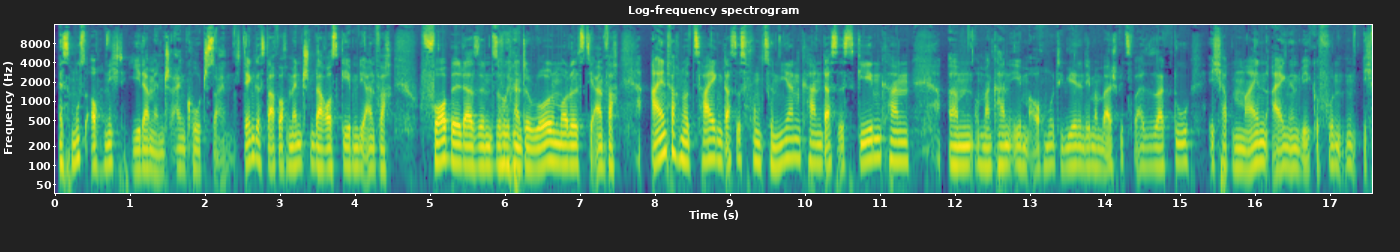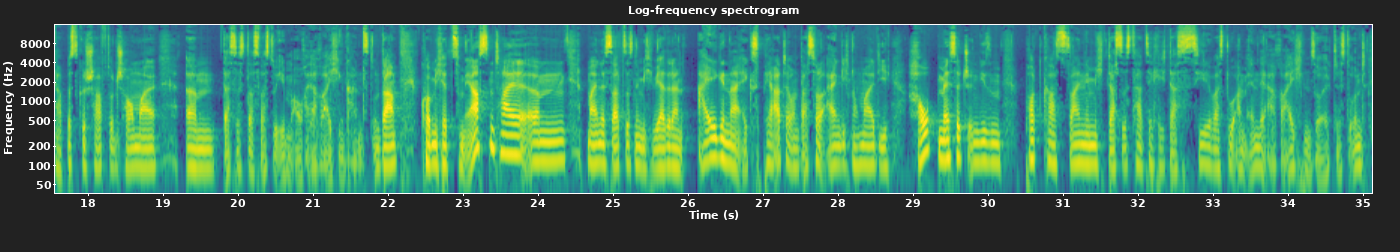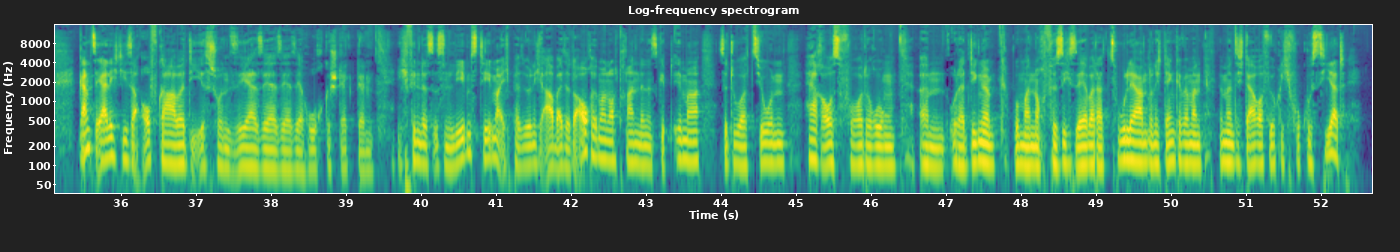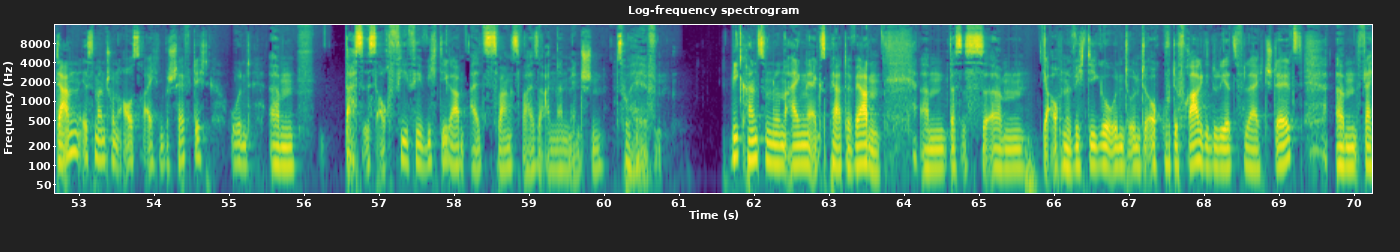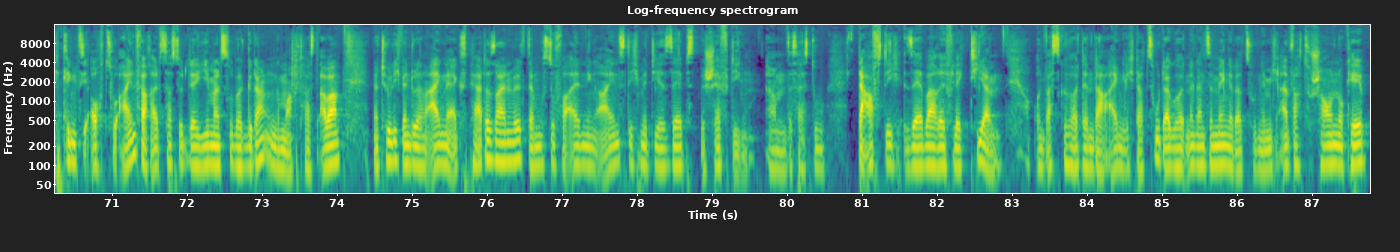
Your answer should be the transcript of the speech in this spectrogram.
es muss auch nicht jeder Mensch ein Coach sein. Ich denke, es darf auch Menschen daraus geben, die einfach Vorbilder sind, sogenannte Role Models, die einfach einfach nur zeigen, dass es funktionieren kann, dass es gehen kann. Ähm, und man kann eben auch motivieren, indem man beispielsweise sagt, du, ich habe meinen eigenen Weg gefunden, ich habe es geschafft und schau mal, ähm, das ist das, was du eben auch erreichen kannst. Und da komme ich jetzt zum ersten Teil ähm, meines Satzes, nämlich werde dein eigener Experte. Und das soll eigentlich nochmal die Hauptmessage in diesem Podcast sein, nämlich das ist tatsächlich das Ziel, was du am Ende erreichen solltest. Und ganz ehrlich, diese Aufgabe, die ist schon sehr, sehr, sehr, sehr hoch gesteckt, denn ich finde, es ist ein Lebensthema. Ich persönlich arbeite da auch immer noch dran, denn es gibt immer Situationen, Herausforderungen ähm, oder Dinge, wo man noch für sich selber dazulernt. Und ich denke, wenn man, wenn man sich darauf wirklich fokussiert, dann ist man schon ausreichend beschäftigt und ähm, das ist auch viel, viel wichtiger, als zwangsweise anderen Menschen zu helfen. Wie kannst du nun ein eigener Experte werden? Ähm, das ist ähm, ja auch eine wichtige und, und auch gute Frage, die du dir jetzt vielleicht stellst. Ähm, vielleicht klingt sie auch zu einfach, als dass du dir jemals darüber Gedanken gemacht hast. Aber natürlich, wenn du dein eigener Experte sein willst, dann musst du vor allen Dingen eins, dich mit dir selbst beschäftigen. Ähm, das heißt, du darfst dich selber reflektieren. Und was gehört denn da eigentlich dazu? Da gehört eine ganze Menge dazu, nämlich einfach zu schauen, okay,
